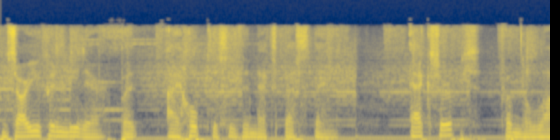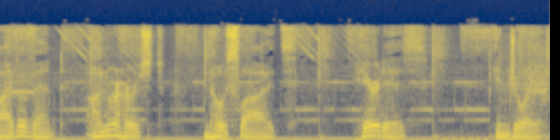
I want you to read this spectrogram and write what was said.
I'm sorry you couldn't be there, but I hope this is the next best thing. Excerpts from the live event, unrehearsed, no slides. Here it is. Enjoy it.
